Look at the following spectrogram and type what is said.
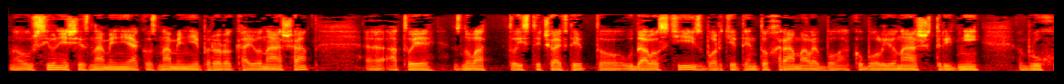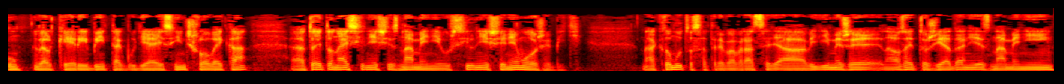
no už silnejšie znamenie ako znamenie proroka Jonáša. E, a to je znova to isté, čo aj v tejto udalosti. Zborte tento chrám, alebo ako bol Jonáš 3 dni v bruchu veľkej ryby, tak bude aj syn človeka. A to je to najsilnejšie znamenie, už silnejšie nemôže byť. No a k tomuto sa treba vrácať. A vidíme, že naozaj to žiadanie znamení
